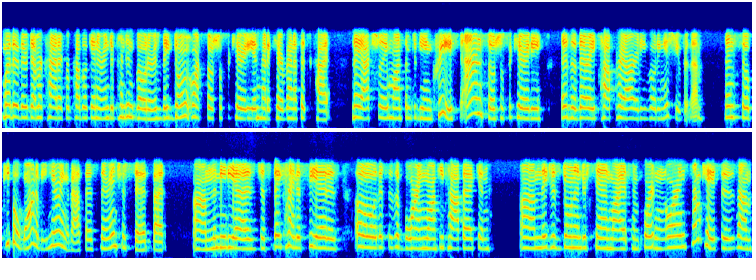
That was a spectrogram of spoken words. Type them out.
whether they're Democratic, Republican, or independent voters, they don't want Social Security and Medicare benefits cut. They actually want them to be increased, and Social Security is a very top priority voting issue for them. And so people want to be hearing about this. They're interested, but um, the media is just, they kind of see it as oh, this is a boring, wonky topic, and um, they just don't understand why it's important. Or in some cases, um,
